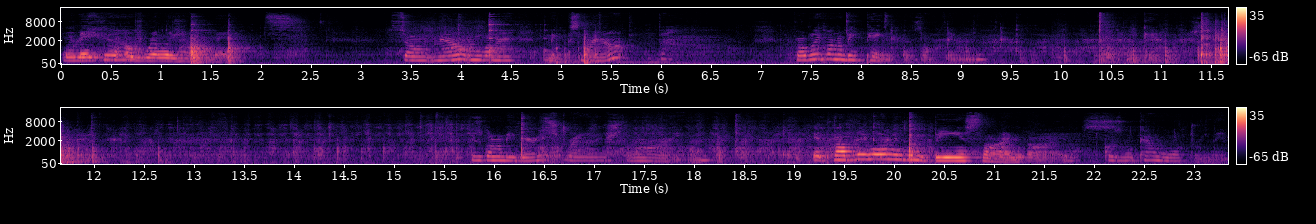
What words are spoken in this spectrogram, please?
We're making a really hot mix. So now I'm gonna mix mine up. Probably gonna be pink or something. Okay. This is gonna be very strange slime. It probably won't even be a slime, guys. Cause look how watery that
